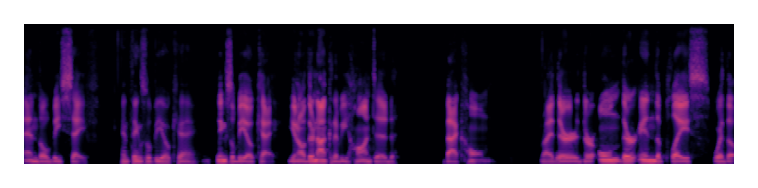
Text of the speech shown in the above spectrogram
and they'll be safe. And things will be okay. Things will be okay. You know, they're not going to be haunted back home. Right? They're they're on they're in the place where the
